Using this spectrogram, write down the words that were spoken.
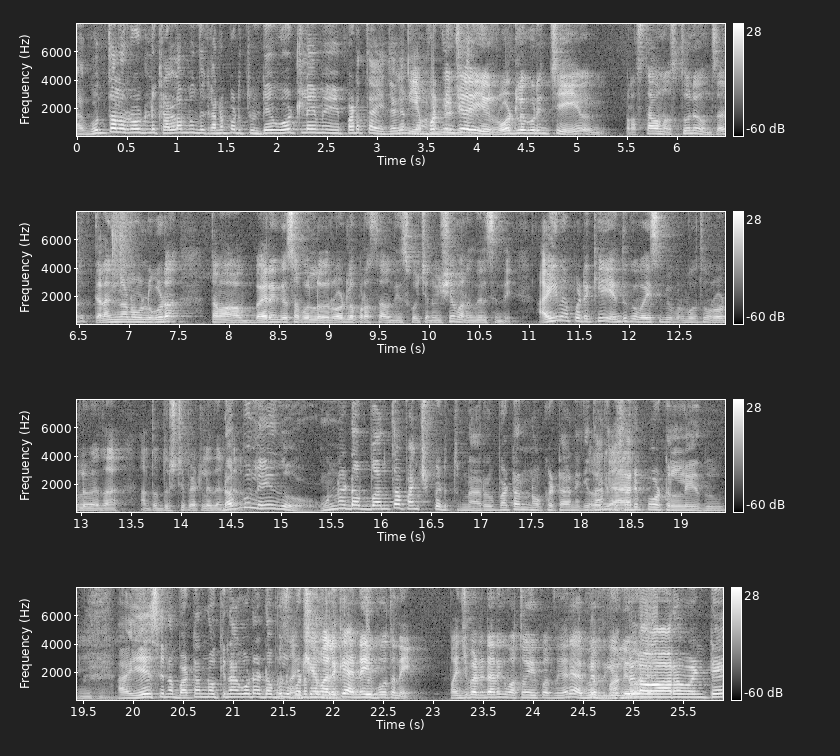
ఆ గుంతల రోడ్లు కళ్ళ ముందు కనపడుతుంటే ఓట్లేమి పడతాయి? జగన్ ఎప్పటి నుంచో ఈ రోడ్ల గురించి ప్రస్తావన వస్తూనే ఉంది సార్. తెలంగాణ వాళ్ళు కూడా తమ బహిరంగ సభల్లో రోడ్ల ప్రస్తావన తీసుకొచ్చిన విషయం మనకు తెలిసింది. అయినప్పటికీ ఎందుకు వైసీపీ ప్రభుత్వం రోడ్ల మీద అంత దృష్టి పెట్టలేదంట డబ్బు లేదు. ఉన్న డబ్బు అంతా పంచి పెడుతున్నారు బటన్ నొక్కటానికి దానికి సరిపోవటం లేదు. ఆ వేసిన బటన్ నొక్కినా కూడా డబ్బులు సంక్షేమాలకే అన్నీ అయిపోతున్నాయి. పంచిపెట్టడానికి మొత్తం అయిపోతుంది కానీ లేవు. మంగళవారం అంటే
